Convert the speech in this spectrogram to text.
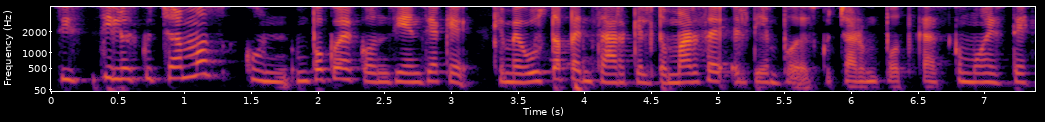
si, si lo escuchamos con un poco de conciencia, que, que me gusta pensar que el tomarse el tiempo de escuchar un podcast como este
